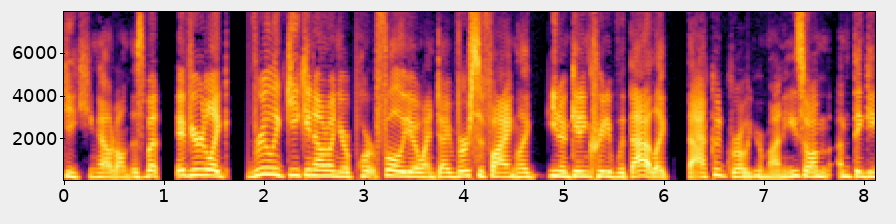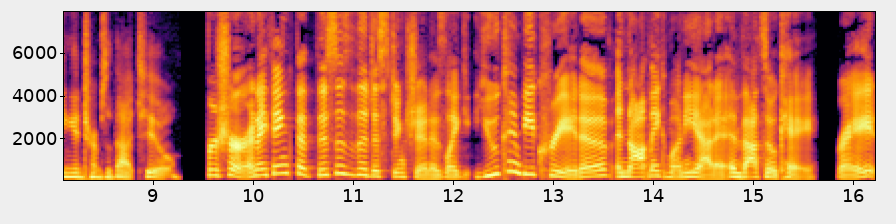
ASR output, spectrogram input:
geeking out on this, but if you're like really geeking out on your portfolio and diversifying, like, you know, getting creative with that, like that could grow your money. So I'm, I'm thinking in terms of that too. For sure. And I think that this is the distinction is like you can be creative and not make money at it. And that's okay. Right.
